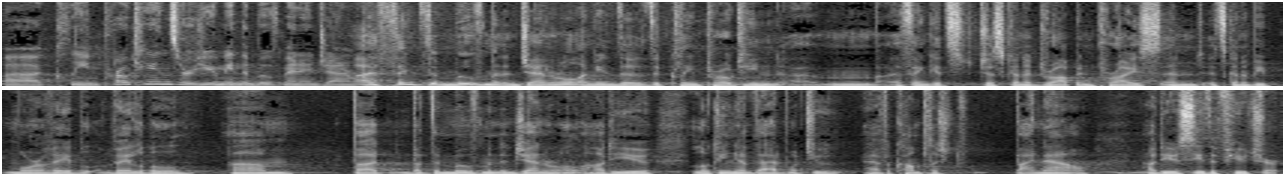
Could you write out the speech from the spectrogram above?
uh, clean proteins, or do you mean the movement in general? I think the movement in general. I mean, the the clean protein. Um, I think it's just going to drop in price, and it's going to be more available. available. Um, but but the movement in general. How do you looking at that? What you have accomplished by now? Mm -hmm. How do you see the future?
